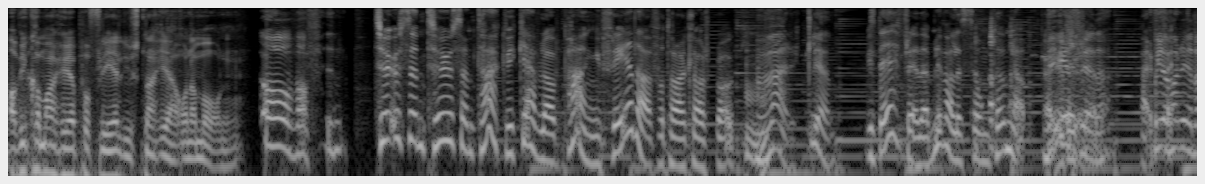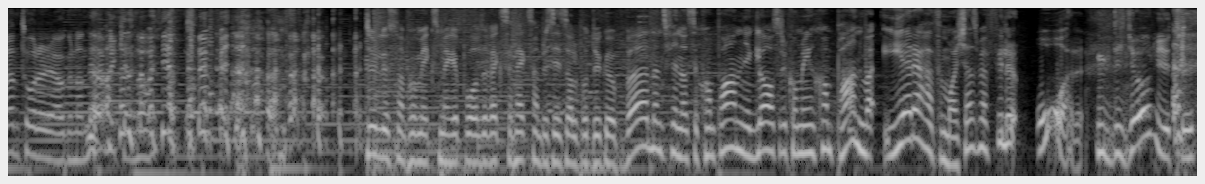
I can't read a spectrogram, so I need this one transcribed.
Och vi kommer att höra på fler lyssnare här under morgonen. Åh vad fint. Tusen, tusen tack. Vilken jävla pangfredag för att tala klarspråk. Verkligen. Visst är det fredag? Jag blev alldeles omtumlad. Det är fredag. Och jag har redan tårar i ögonen när jag blickar dem. Du lyssnar på Mix Megapol där växelhäxan precis håller på att duka upp världens finaste champagneglas och det kommer in champagne. Vad är det här för morgon? Det känns som jag fyller år. Det gör det ju typ.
